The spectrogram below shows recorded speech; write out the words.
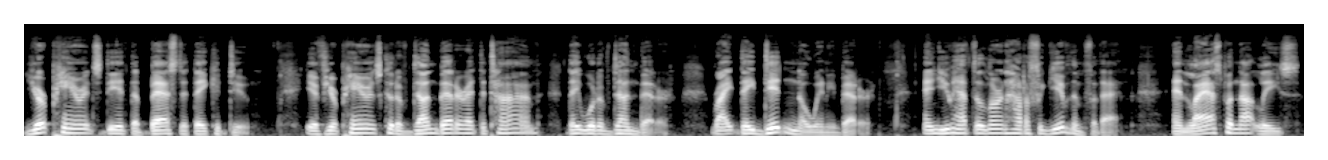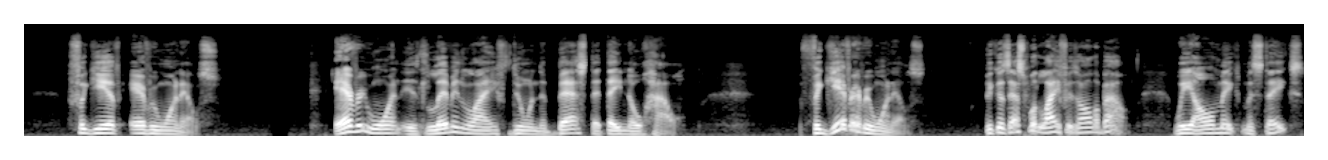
Your parents did the best that they could do. If your parents could have done better at the time, they would have done better, right? They didn't know any better. And you have to learn how to forgive them for that. And last but not least, forgive everyone else Everyone is living life doing the best that they know how. Forgive everyone else because that's what life is all about. We all make mistakes.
